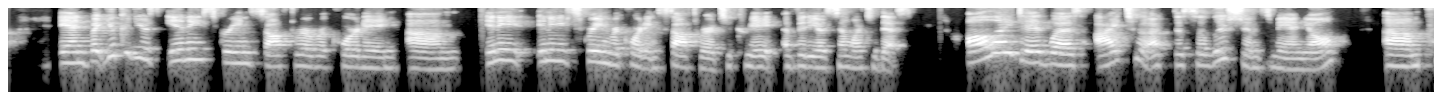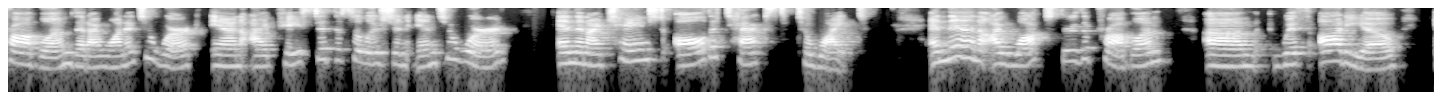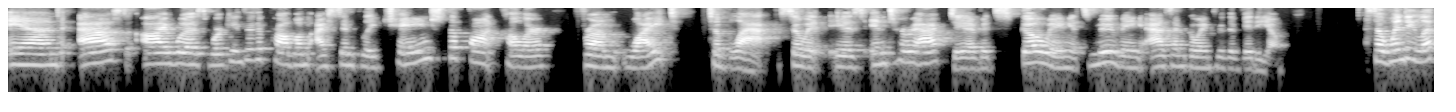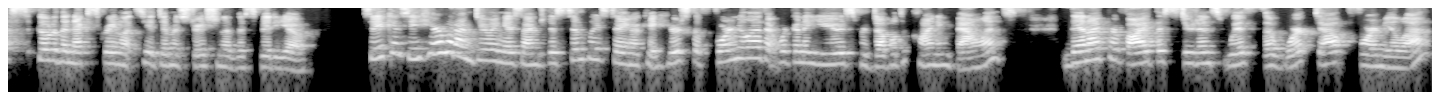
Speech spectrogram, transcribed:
And, but you could use any screen software recording, um, any, any screen recording software to create a video similar to this. All I did was I took the solutions manual um, problem that I wanted to work and I pasted the solution into Word and then I changed all the text to white. And then I walked through the problem um, with audio. And as I was working through the problem, I simply changed the font color from white to black. So it is interactive, it's going, it's moving as I'm going through the video. So Wendy, let's go to the next screen. Let's see a demonstration of this video. So you can see here what I'm doing is I'm just simply saying, okay, here's the formula that we're gonna use for double declining balance. Then I provide the students with the worked out formula.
